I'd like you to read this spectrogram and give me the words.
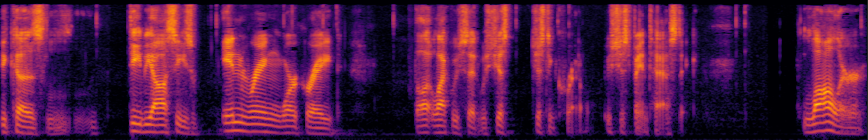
Because DiBiase's in-ring work rate, like we said, was just just incredible. It's just fantastic. Lawler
